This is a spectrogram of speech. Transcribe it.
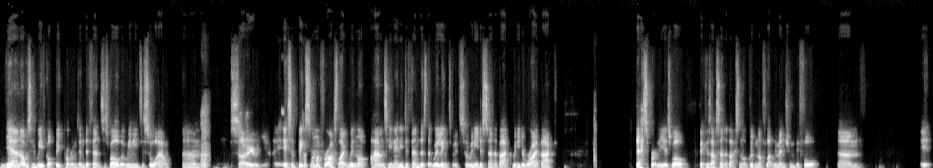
yeah, and obviously we've got big problems in defence as well that we need to sort out. Um, so it's a big summer for us. Like we're not, I haven't seen any defenders that we're linked with. So we need a centre back, we need a right back, desperately as well, because our centre backs are not good enough, like we mentioned before. Um, it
